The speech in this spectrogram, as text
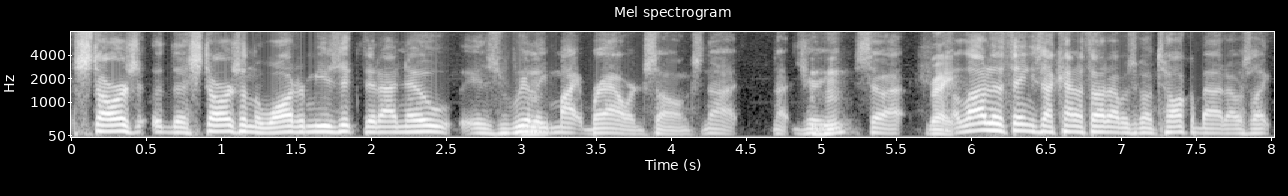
stars the stars on the water music that I know is really mm-hmm. Mike Broward songs, not not Jerry. Mm-hmm. So I, right. a lot of the things I kind of thought I was going to talk about, I was like,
